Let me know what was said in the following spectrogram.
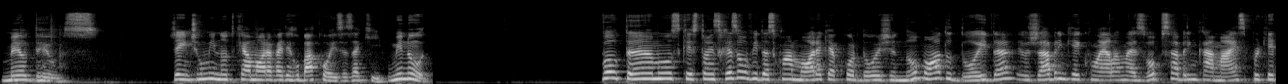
meu Deus. Gente, um minuto que a Amora vai derrubar coisas aqui. Um minuto. Voltamos, questões resolvidas com a Amora, que acordou hoje no modo doida. Eu já brinquei com ela, mas vou precisar brincar mais, porque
